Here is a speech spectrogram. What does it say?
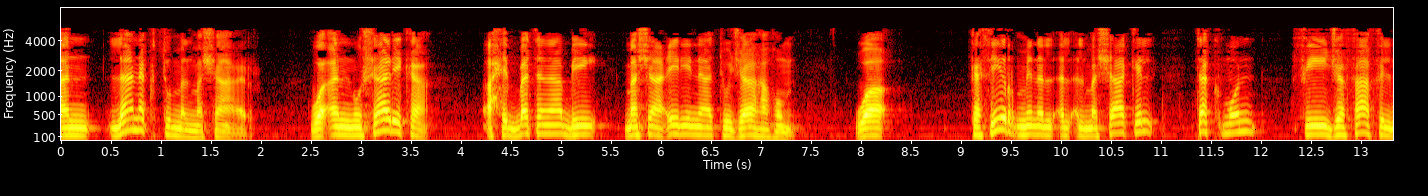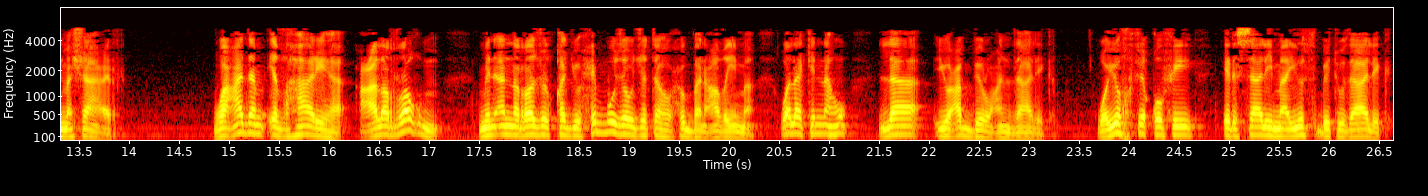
أن لا نكتم المشاعر وأن نشارك أحبتنا بمشاعرنا تجاههم. وكثير من المشاكل تكمن في جفاف المشاعر وعدم إظهارها على الرغم من أن الرجل قد يحب زوجته حبا عظيما ولكنه لا يعبر عن ذلك ويخفق في إرسال ما يثبت ذلك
